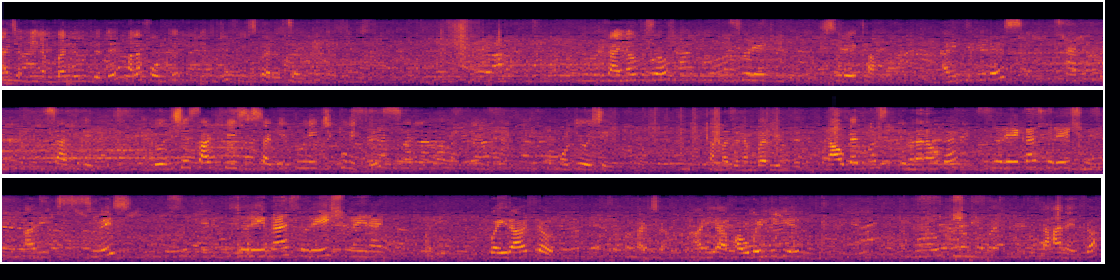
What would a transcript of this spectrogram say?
अच्छा मी नंबर लिहून देते. मला फोन कर मी तुझी फीज भरत जाईल. काय नाव तुझं? सुरेख. सुरेखा. आणि किती ड्रेस साखरी दोनशे साठ फीजसाठी तू हे चिकू विकतेस? मोठी होशील. हा माझा नंबर लिहून देते. नाव काय तुम्हाला पूर्ण नाव काय? सुरेखा सुरेश. आणि सुरेश? सुरेखा सुरेश वैराट. वैराट. अच्छा. आणि भाऊ बहीण किती आहेत? भाऊ तीन आहे. लहान आहेत का?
